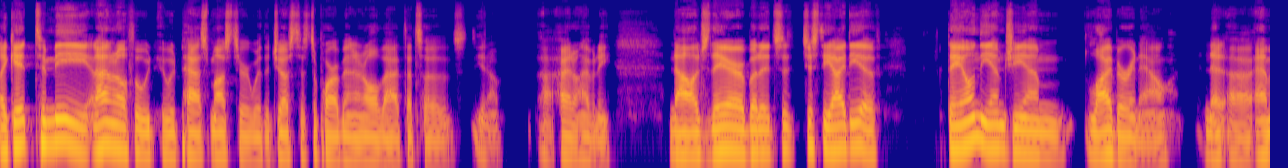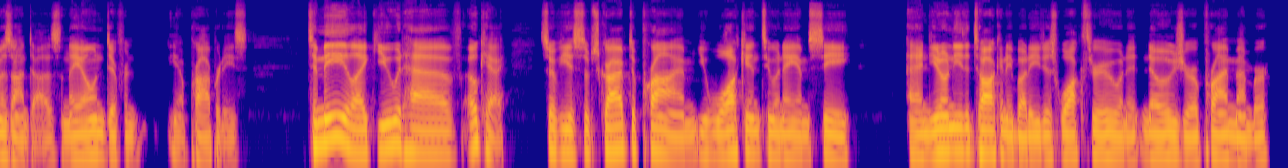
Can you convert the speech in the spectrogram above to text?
Like it to me, and I don't know if it would it would pass muster with the Justice Department and all that. That's a you know I don't have any knowledge there, but it's just the idea of they own the MGM library now. Uh, Amazon does, and they own different you know properties. To me, like you would have okay. So if you subscribe to Prime, you walk into an AMC, and you don't need to talk to anybody. You just walk through, and it knows you're a Prime member,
